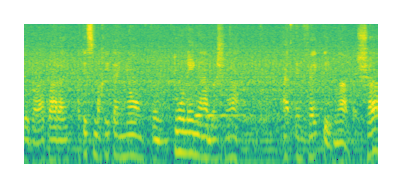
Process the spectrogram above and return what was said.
Diba? Para at least makita nyo kung tunay nga ba siya. At effective nga ba siya.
